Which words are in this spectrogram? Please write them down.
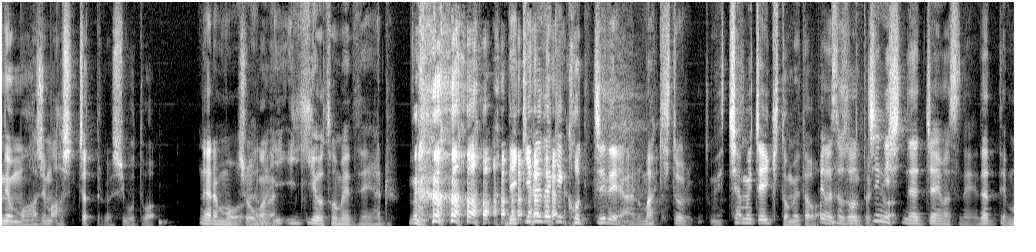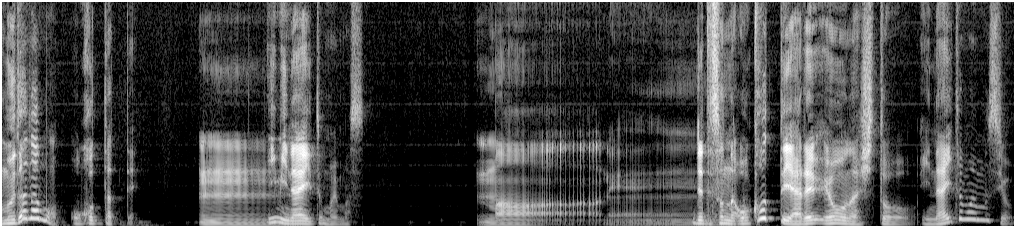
でももう始ま走っちゃってるから仕事は。だからもうしょうがない。あのい息を止めてやる。できるだけこっちであの巻き取る。めちゃめちゃ息止めたわ。でもそそっちにしなっちゃいますね。だって無駄だもん怒ったって。うーん。意味ないと思います、まあねだってそんな怒ってやるような人いないと思いますよ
